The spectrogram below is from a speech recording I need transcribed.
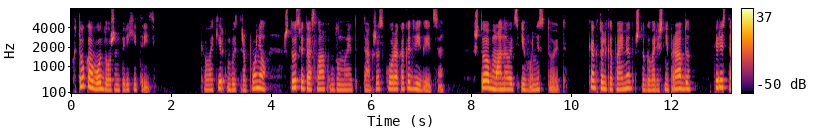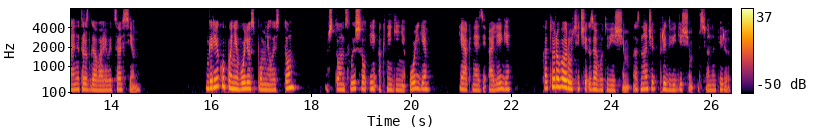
кто кого должен перехитрить. Калакир быстро понял, что Святослав думает так же скоро, как и двигается, что обманывать его не стоит. Как только поймет, что говоришь неправду, перестанет разговаривать совсем. Греку поневоле вспомнилось то, что он слышал и о княгине Ольге, и о князе Олеге, которого русичи зовут вещим, значит, предвидящим все наперед.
